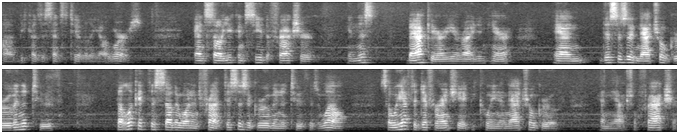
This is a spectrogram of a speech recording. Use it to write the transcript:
uh, because the sensitivity got worse. And so you can see the fracture in this back area right in here, and this is a natural groove in the tooth. But look at this other one in front. This is a groove in the tooth as well. So we have to differentiate between a natural groove and the actual fracture.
